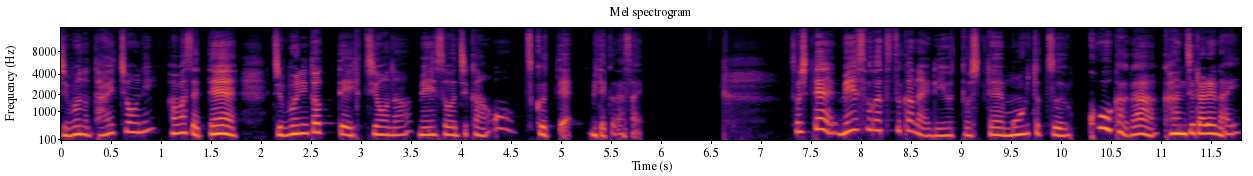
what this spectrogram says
自分の体調に合わせて自分にとって必要な瞑想時間を作ってみてください。そして瞑想が続かない理由としてもう一つ効果が感じられないっ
